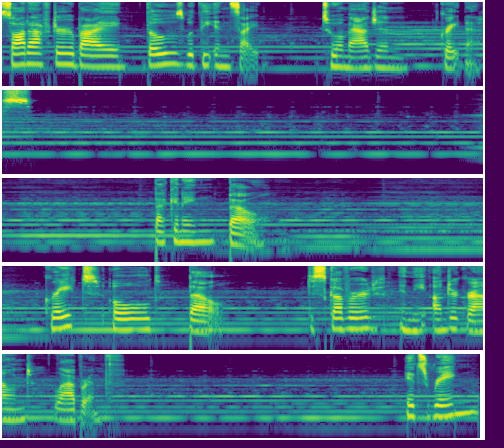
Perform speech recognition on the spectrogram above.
Sought after by those with the insight to imagine greatness. Beckoning Bell. Great Old Bell discovered in the underground labyrinth. Its ring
